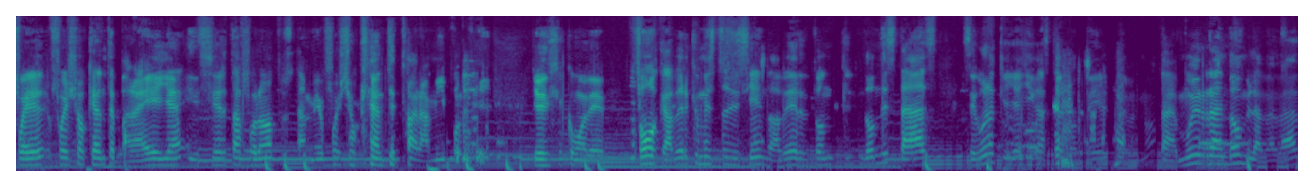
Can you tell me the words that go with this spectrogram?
fue, fue choqueante para ella, en cierta forma pues también fue choqueante para mí porque yo dije como de, fuck, a ver qué me estás diciendo, a ver, ¿dónde, dónde estás? Seguro que ya llegaste al hotel, pero no, o sea, muy random la verdad,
